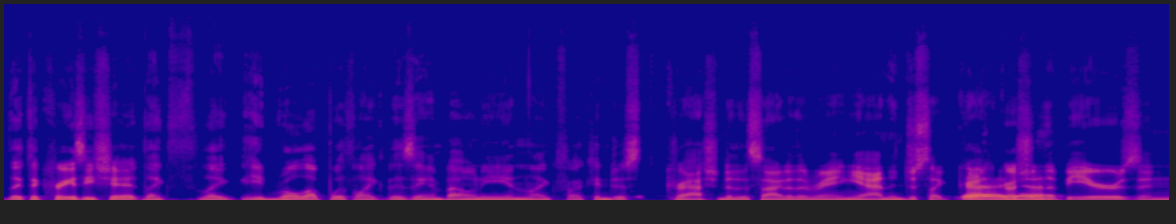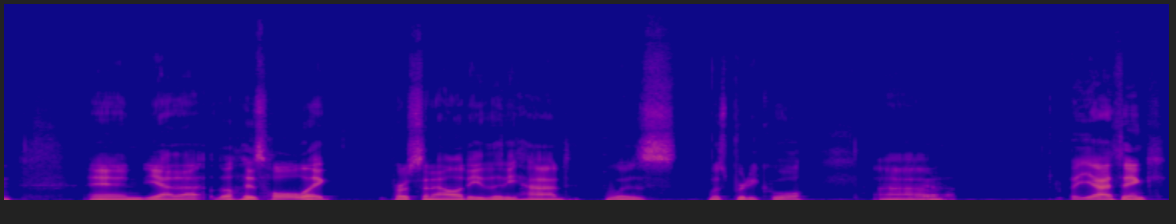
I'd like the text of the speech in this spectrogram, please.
like the crazy shit, like like he'd roll up with like the zamboni and like fucking just crash into the side of the ring, yeah, and then just like cra- Yeah, crushing yeah. the beers and and yeah, that the, his whole like personality that he had was was pretty cool. Um, Yeah. But but yeah, I think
